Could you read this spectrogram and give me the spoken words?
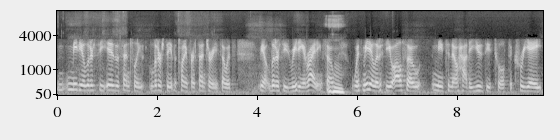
media literacy is essentially literacy in the 21st century. So it's, you know, literacy reading and writing. So mm-hmm. with media literacy, you also need to know how to use these tools to create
